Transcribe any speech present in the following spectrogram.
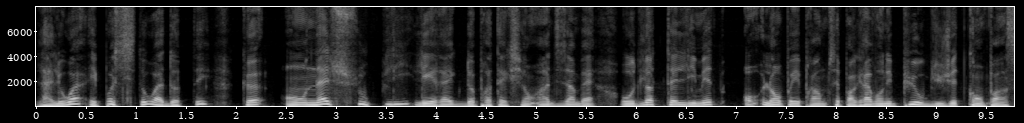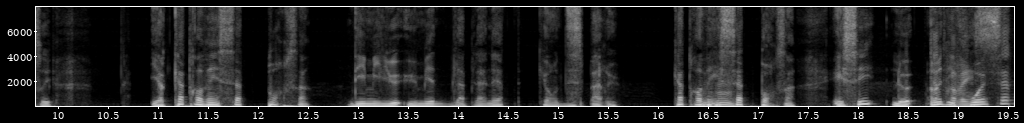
la loi est pas sitôt adoptée qu'on assouplit les règles de protection en disant, ben, au-delà de telle limite, on- là, on peut y prendre, c'est pas grave, on n'est plus obligé de compenser. Il y a 87% des milieux humides de la planète qui ont disparu. 87% Et c'est le un des fois. 87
